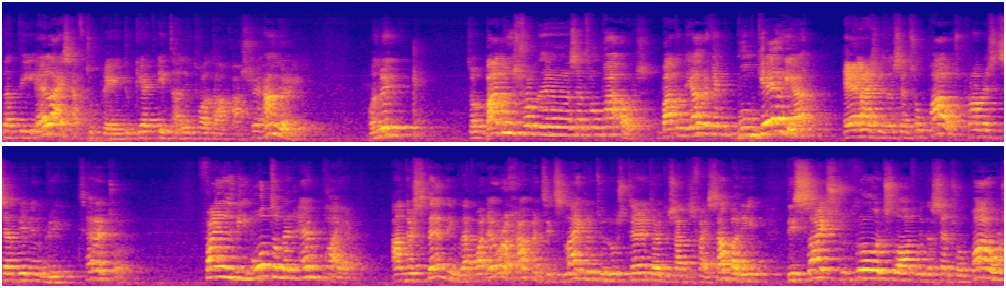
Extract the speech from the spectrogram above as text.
that the Allies have to pay to get Italy to attack Austria-Hungary. So bad news from the Central Powers. But on the other hand, Bulgaria, allies with the Central Powers, promised Serbian and Greek territory. Finally, the Ottoman Empire, understanding that whatever happens, it's likely to lose territory to satisfy somebody, decides to throw its lot with the Central Powers,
